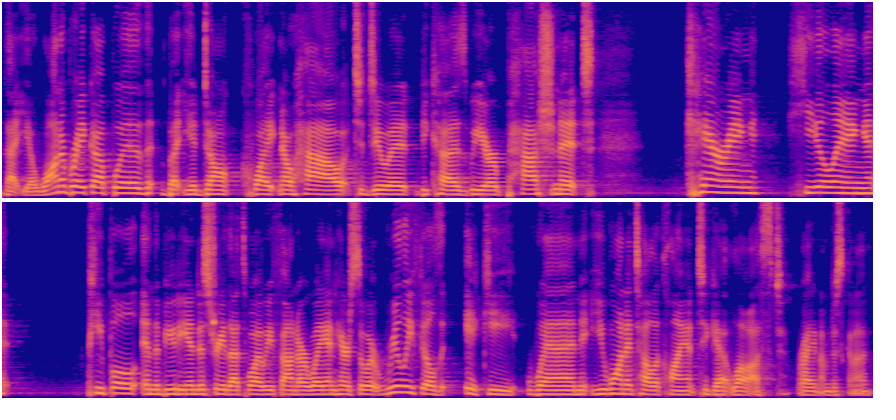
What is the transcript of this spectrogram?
that you want to break up with, but you don't quite know how to do it because we are passionate, caring, healing, people in the beauty industry. That's why we found our way in here. So it really feels icky when you want to tell a client to get lost, right? I'm just going to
